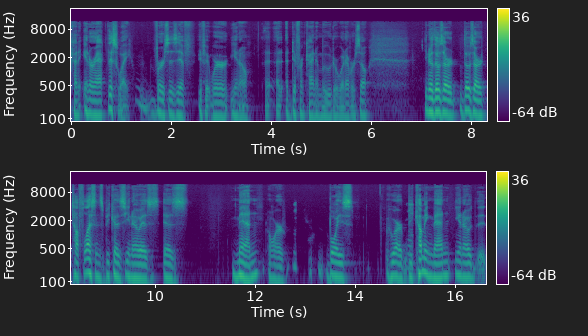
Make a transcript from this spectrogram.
kind of interact this way versus if if it were you know a, a different kind of mood or whatever. So, you know, those are those are tough lessons because you know, as as men or boys who are becoming men, you know, it,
